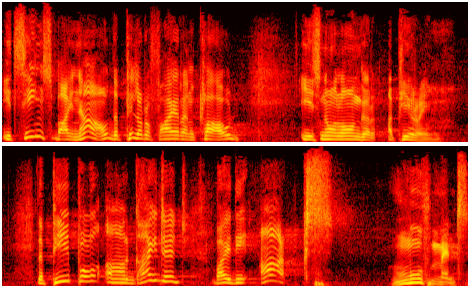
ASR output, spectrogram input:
It seems by now the pillar of fire and cloud is no longer appearing. The people are guided by the ark's movement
